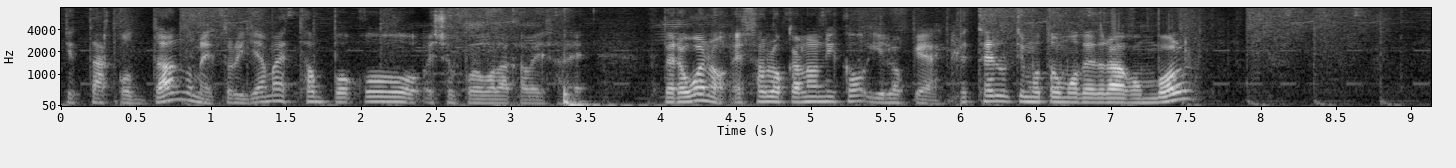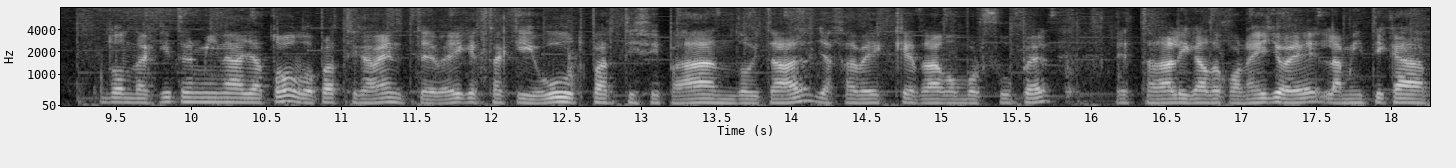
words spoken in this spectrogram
¿Qué estás contándome? Toriyama está un poco hecho polvo la cabeza, ¿eh? Pero bueno, eso es lo canónico y lo que hay. Este es el último tomo de Dragon Ball. Donde aquí termina ya todo prácticamente. Veis que está aquí Wood participando y tal. Ya sabéis que Dragon Ball Super estará ligado con ello. ¿eh? La mítica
